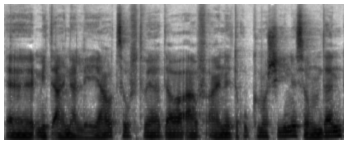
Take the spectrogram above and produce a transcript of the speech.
äh, mit einer Layout-Software da auf eine Druckmaschine, sondern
